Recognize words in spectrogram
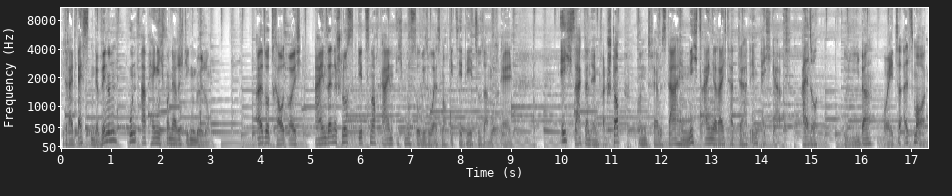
Die drei Besten gewinnen, unabhängig von der richtigen Lösung. Also traut euch, Einsendeschluss gibt's noch keinen, ich muss sowieso erst noch die CD zusammenstellen. Ich sag dann irgendwann Stopp und wer bis dahin nichts eingereicht hat, der hat eben Pech gehabt. Also lieber heute als morgen.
